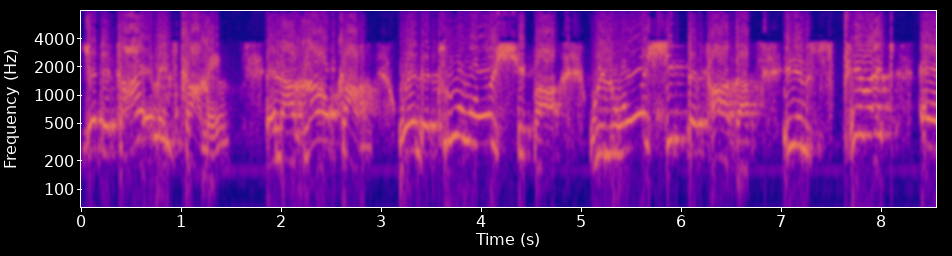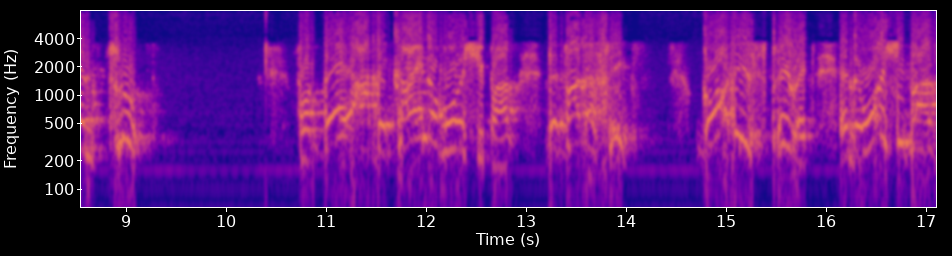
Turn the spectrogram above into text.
Yet a time is coming, and has now come, when the true worshipper will worship the Father in spirit and truth. For they are the kind of worshippers the Father seeks. God is spirit, and the worshippers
